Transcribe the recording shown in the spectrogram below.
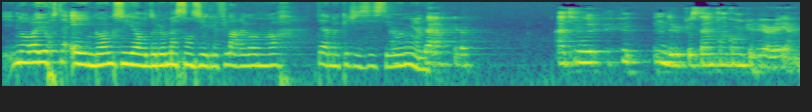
Når du har gjort det én gang, så gjør du det mest sannsynlig flere ganger. Det er nok ikke siste gangen. Det er akkurat. Jeg tror 100% han kommer til å gjøre det igjen.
